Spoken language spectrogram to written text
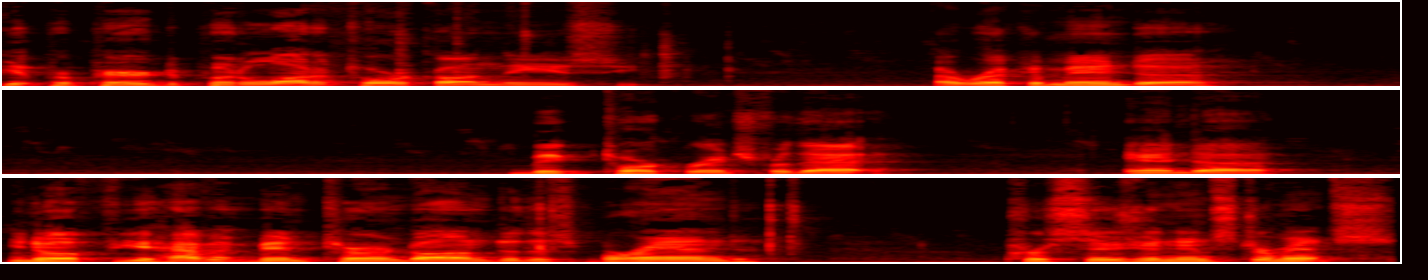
get prepared to put a lot of torque on these. I recommend a big torque wrench for that. And, uh, you know, if you haven't been turned on to this brand Precision Instruments,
